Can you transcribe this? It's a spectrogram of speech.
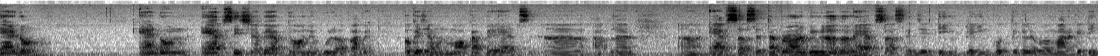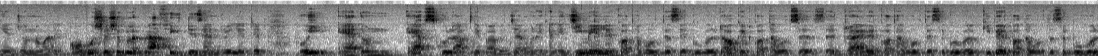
add on add on apps হিসাবে আপনি অনেকগুলো পাবেন ওকে যেমন মক আপের অ্যাপস আপনার অ্যাপস আছে। তারপর আরও বিভিন্ন ধরনের অ্যাপস আছে যে টিম প্লেইং করতে গেলে বা মার্কেটিংয়ের জন্য। মানে অবশ্যই সেগুলো গ্রাফিক্স ডিজাইন রিলেটেড ওই অ্যাড অন অ্যাপসগুলো আপনি পাবেন। যেমন এখানে জিমেইলের কথা বলতেছে গুগল ডকের কথা বলতেছে ড্রাইভের কথা বলতেছে গুগল কিপের কথা বলতেছে Google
